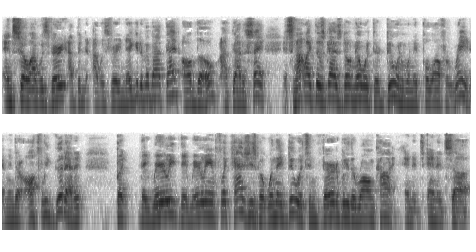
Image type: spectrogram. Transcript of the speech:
And so I was very, I've been, I was very negative about that. Although I've got to say, it's not like those guys don't know what they're doing when they pull off a raid. I mean, they're awfully good at it, but they rarely, they rarely inflict casualties. But when they do, it's invariably the wrong kind. And it's, and it's, uh,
